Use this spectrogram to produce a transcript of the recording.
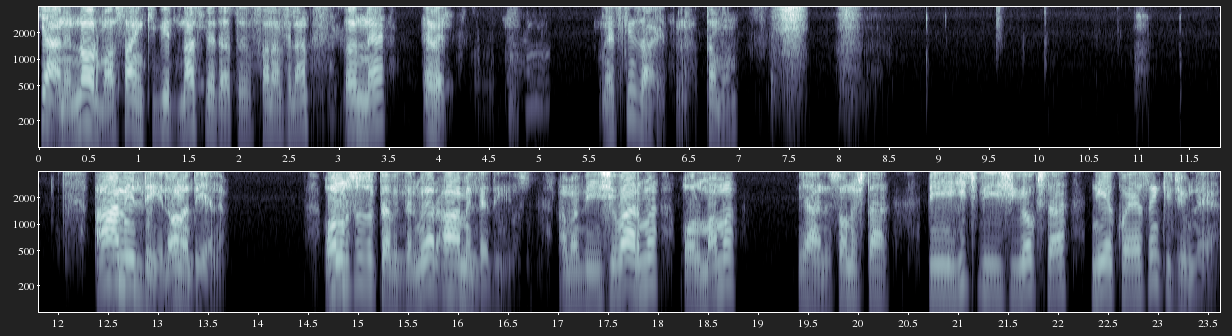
Yani normal sanki bir nasbedatı falan filan önüne evet etkin zahid mi? Tamam. Amil değil onu diyelim. Olumsuzluk da bildirmiyor, amil de değil. Ama bir işi var mı? Olma mı? Yani sonuçta bir hiçbir işi yoksa niye koyasın ki cümleye?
